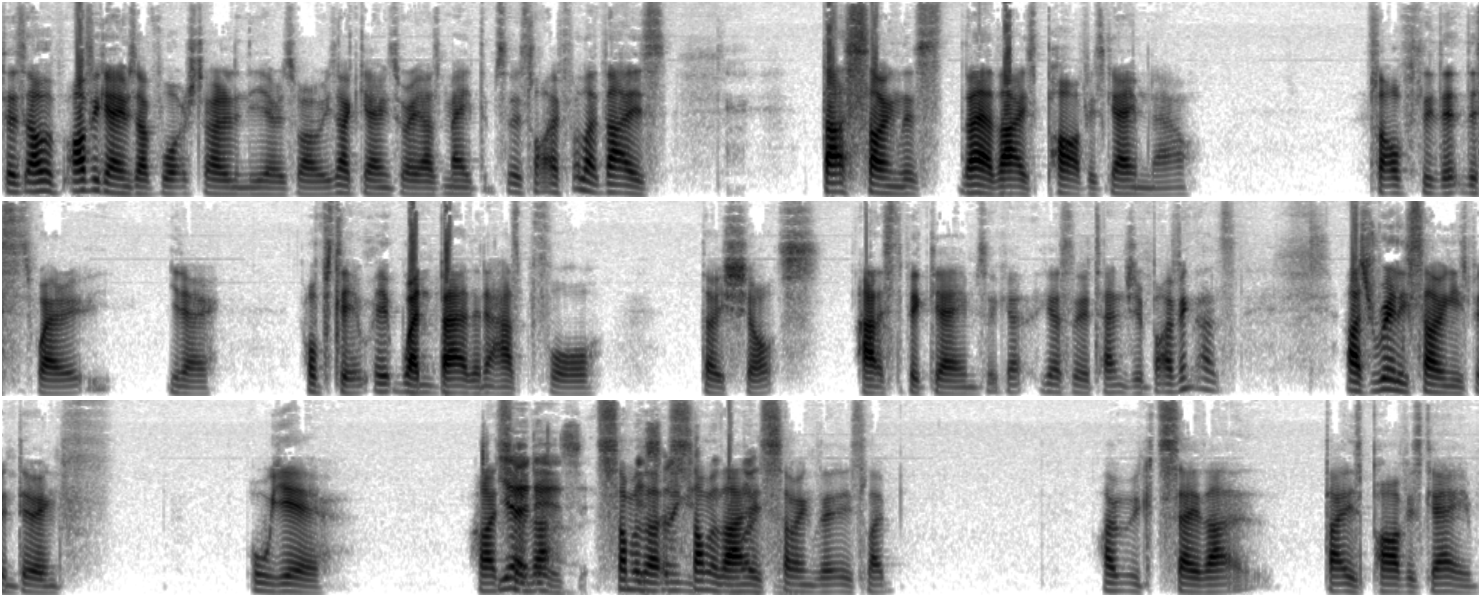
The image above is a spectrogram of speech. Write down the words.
there's other, other games I've watched earlier in the year as well. He's had games where he has made them. So it's like I feel like that is that's something that's there. That is part of his game now. So obviously th- this is where it, you know, obviously it, it went better than it has before. Those shots and it's the big games. It, get, it gets the attention. But I think that's that's really something he's been doing f- all year. I'd Yeah, that is. some of It's that some of that is something that is like I we could say that that is part of his game.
